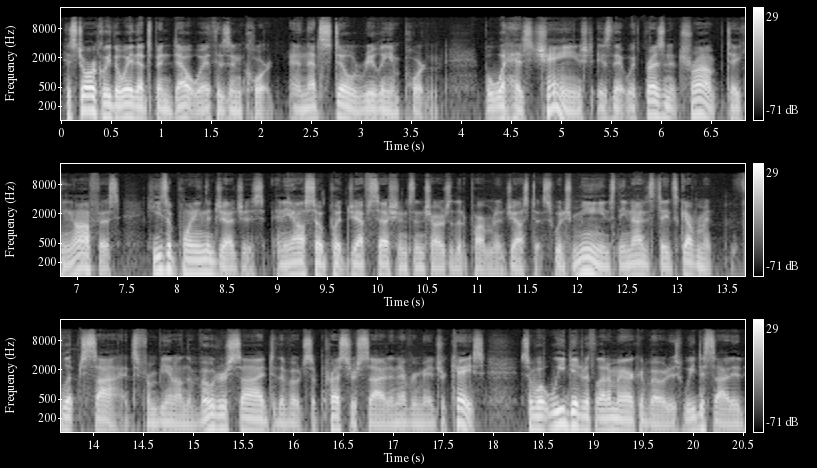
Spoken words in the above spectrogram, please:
historically, the way that's been dealt with is in court, and that's still really important. But what has changed is that with President Trump taking office, he's appointing the judges, and he also put Jeff Sessions in charge of the Department of Justice, which means the United States government flipped sides from being on the voter side to the vote suppressor side in every major case. So, what we did with Let America Vote is we decided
